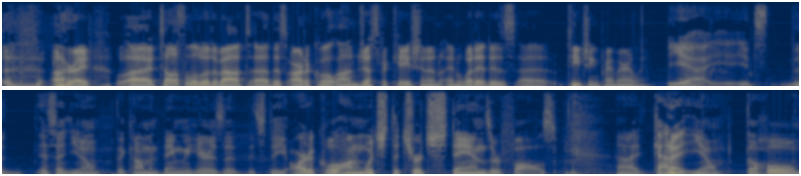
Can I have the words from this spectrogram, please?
All right. Uh, tell us a little bit about uh, this article on justification and, and what it is uh, teaching primarily. Yeah, it's the you know the common thing we hear is that it's the article on which the church stands or falls. Uh, kind of you know the whole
